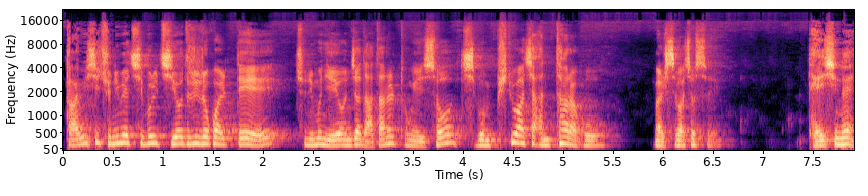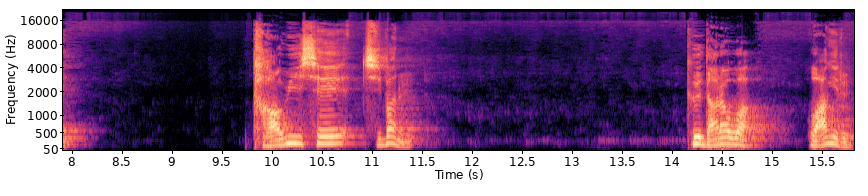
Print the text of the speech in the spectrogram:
다윗이 주님의 집을 지어드리려고 할 때 주님은 예언자 나단을 통해서 집은 필요하지 않다라고 말씀하셨어요. 대신에 다윗의 집안을 그 나라와 왕위를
